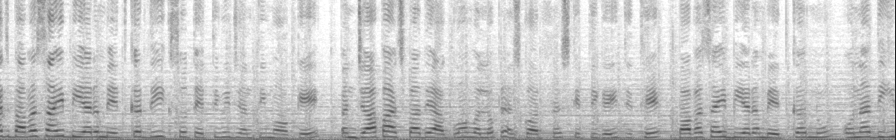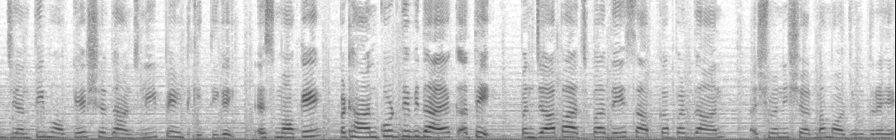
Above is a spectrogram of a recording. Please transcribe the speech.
ਅੱਜ ਬਾਬਾ ਸਾਹਿਬ ਬੀ ਆਰ ਅੰਬੇਦਕਰ ਦੀ 133ਵੀਂ ਜਯੰਤੀ ਮੌਕੇ ਪੰਜਾਬ ਭਾਜਪਾ ਦੇ ਆਗੂਆਂ ਵੱਲੋਂ ਪ੍ਰੈਸ ਕਾਨਫਰੰਸ ਕੀਤੀ ਗਈ, ਜਿੱਥੇ ਬਾਬਾ ਸਾਹਿਬ ਬੀ ਆਰ ਅੰਬੇਦਕਰ ਨੂੰ ਉਹਨਾਂ ਦੀ ਜਯੰਤੀ ਮੌਕੇ ਸ਼ਰਧਾਂਜਲੀ ਭੇਂਟ ਕੀਤੀ ਗਈ। ਇਸ ਮੌਕੇ ਪਠਾਨਕੋਟ ਦੇ ਵਿਧਾਇਕ ਅਤੇ ਪੰਜਾਬ ਭਾਜਪਾ ਦੇ ਸਾਬਕਾ ਪ੍ਰਧਾਨ ਅਸ਼ਵਨੀ ਸ਼ਰਮਾ ਮੌਜੂਦ ਰਹੇ।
